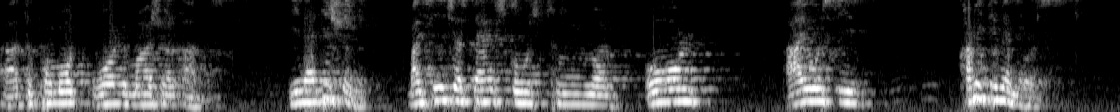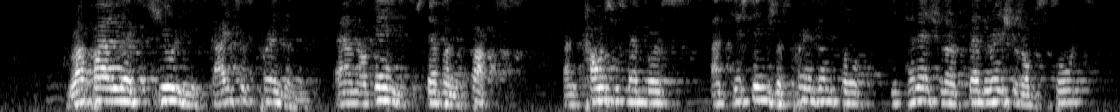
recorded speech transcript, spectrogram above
uh, to promote world martial arts. In addition, my sincere thanks goes to uh, all IOC committee members, Raffaele Chiulli, Vice President, and again Stephen Fox, and council members and distinguished President of International Federation of Sports,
